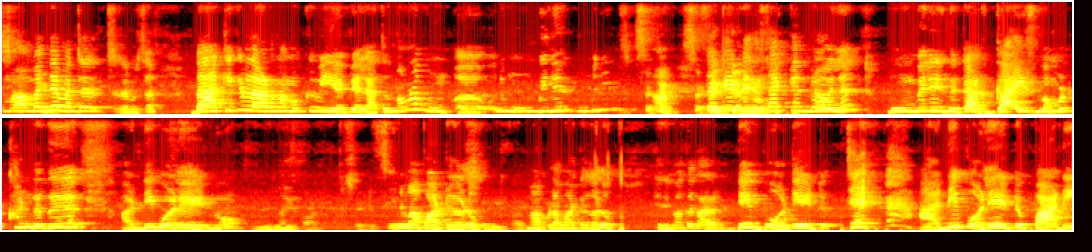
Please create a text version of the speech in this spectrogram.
മാമന്റെ മറ്റേ പൈസ. ബാക്കിക്കുള്ളതാണ് നമുക്ക് വി ഐ പി അല്ലാത്തത്. നമ്മൾ ഒരു മുമ്പിൽ മുമ്പിൽ സെക്കൻഡ് സെക്കൻഡ് റോയിൽ മുമ്പിൽ ഇരുന്നിട്ടാണ്. ഗൈസ് നമ്മൾ കണ്ടത് അടിപൊളിയായിരുന്നു. സിനിമാ പാട്ടുകളും മാപ്പിള പാട്ടുകളും. സിനിമക്ക് അടിപൊളിയായിട്ട് അടിപൊളിയായിട്ട് പാടി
